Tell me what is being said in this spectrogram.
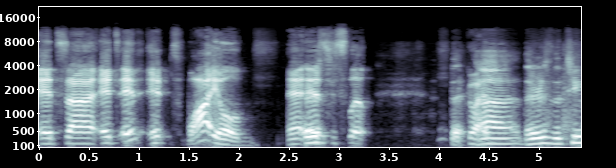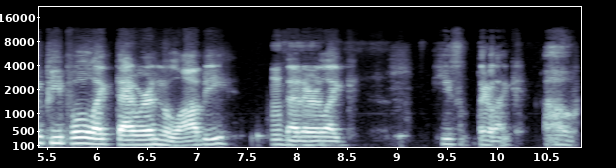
it's uh, it's it, it's wild. It's just The- Go ahead. Uh, there's the two people like that were in the lobby that mhm. are like, he's. They're like, oh,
